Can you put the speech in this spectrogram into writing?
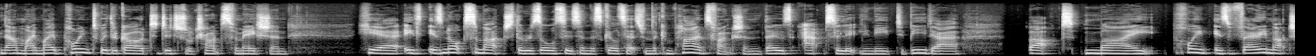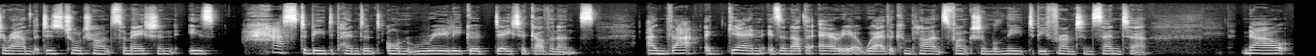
Now, my, my point with regard to digital transformation here is, is not so much the resources and the skill sets from the compliance function, those absolutely need to be there. But my point is very much around that digital transformation is has to be dependent on really good data governance. And that again is another area where the compliance function will need to be front and center. Now,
